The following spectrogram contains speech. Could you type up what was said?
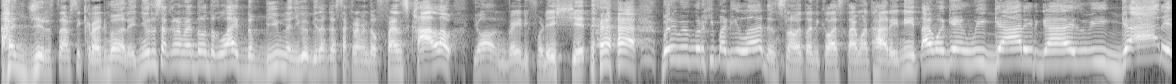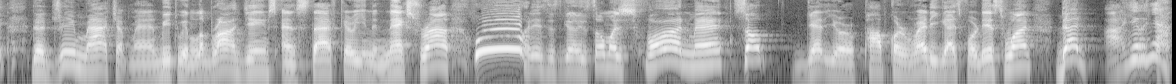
Anjir, Steph sih keren banget ya. Nyuruh Sacramento untuk light the beam dan juga bilang ke Sacramento fans kalau y'all ready for this shit. Balik gue Ricky Padilla dan selamat datang di kelas Time Out hari ini. Time again, we got it guys, we got it. The dream matchup man between LeBron James and Steph Curry in the next round. Woo, this is gonna be so much fun man. So, get your popcorn ready guys for this one. Dan akhirnya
